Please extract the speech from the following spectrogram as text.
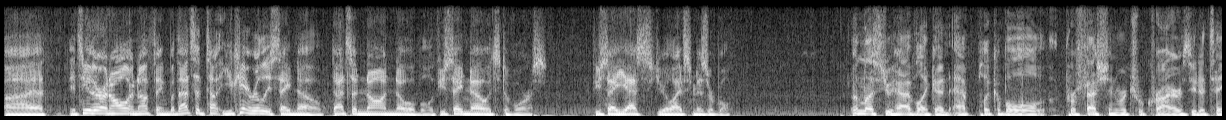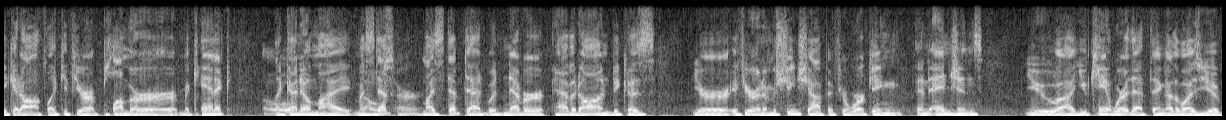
uh, it's either an all or nothing. But that's a t- you can't really say no. That's a non-knowable. If you say no, it's divorce. If you say yes, your life's miserable. Unless you have like an applicable profession which requires you to take it off. Like if you're a plumber or a mechanic. Like Oh. I know my my Oh, step sir. my stepdad would never have it on because you're if you're in a machine shop if you're working in engines you uh, you can't wear that thing otherwise you're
